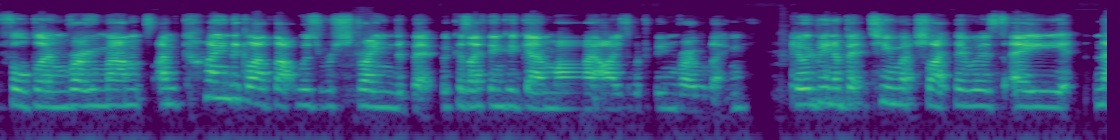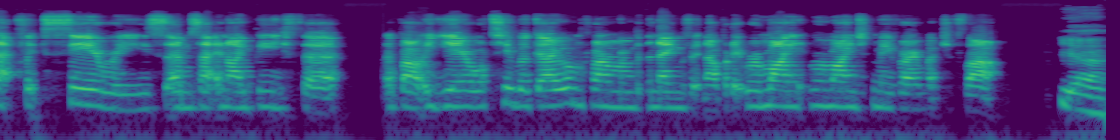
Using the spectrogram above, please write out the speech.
full blown romance. I'm kind of glad that was restrained a bit because I think again my eyes would have been rolling. It would have been a bit too much like there was a Netflix series um, set in Ibiza about a year or two ago. I'm trying to remember the name of it now, but it remind reminded me very much of that. Yeah,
